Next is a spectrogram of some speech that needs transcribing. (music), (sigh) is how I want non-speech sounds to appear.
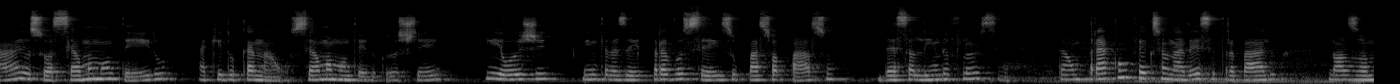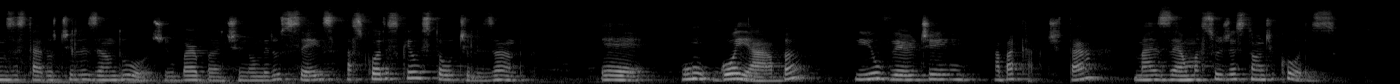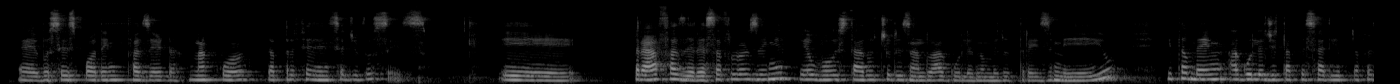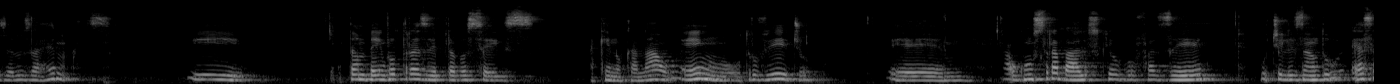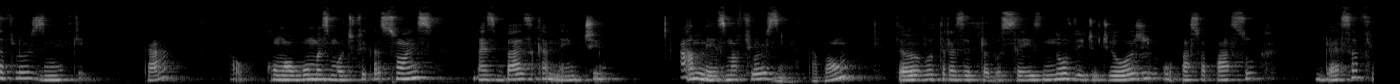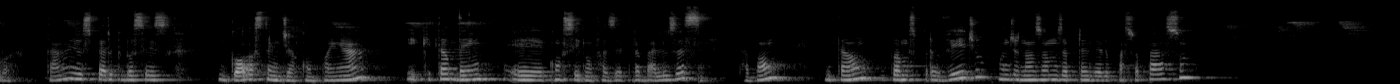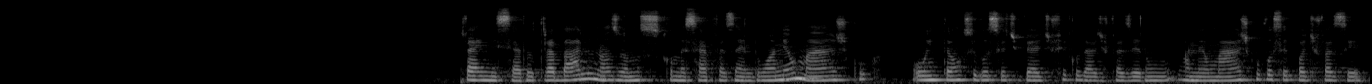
Olá, eu sou a Selma Monteiro, aqui do canal Selma Monteiro Crochê, e hoje vim trazer para vocês o passo a passo dessa linda florzinha. Então, para confeccionar esse trabalho, nós vamos estar utilizando hoje o barbante número 6. As cores que eu estou utilizando é o goiaba e o verde abacate, tá? Mas é uma sugestão de cores é, vocês podem fazer na cor da preferência de vocês. Para fazer essa florzinha, eu vou estar utilizando a agulha número 3,5 e também agulha de tapeçaria para fazer os arremates. E também vou trazer para vocês aqui no canal, em um outro vídeo, é, alguns trabalhos que eu vou fazer utilizando essa florzinha aqui, tá? Com algumas modificações, mas basicamente a mesma florzinha, tá bom? Então, eu vou trazer para vocês no vídeo de hoje o passo a passo dessa flor, tá? Eu espero que vocês gostem de acompanhar e que também é, consigam fazer trabalhos assim, tá bom? Então, vamos para o vídeo onde nós vamos aprender o passo a passo Para iniciar o trabalho, nós vamos começar fazendo um anel mágico, ou então, se você tiver dificuldade de fazer um anel mágico, você pode fazer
